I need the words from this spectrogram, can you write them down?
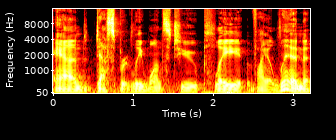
and desperately wants to play violin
